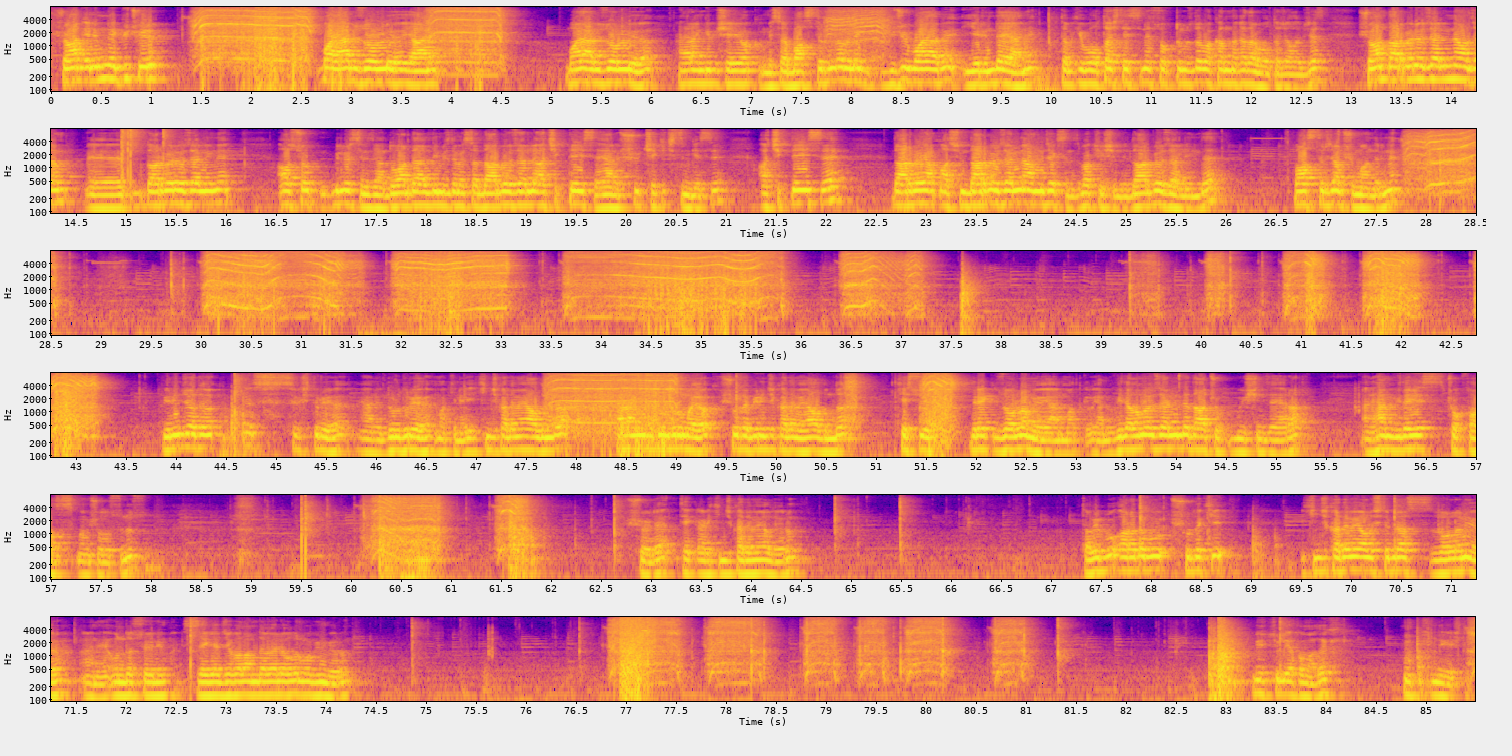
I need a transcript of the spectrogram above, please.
Şu an elimle güç verip bayağı bir zorluyor yani. Bayağı bir zorluyor. Herhangi bir şey yok. Mesela bastırdığında böyle gücü bayağı bir yerinde yani. Tabii ki voltaj testine soktuğumuzda bakalım ne kadar voltaj alabileceğiz. Şu an darbeli özelliğini alacağım. Ee, darbeli özelliğini az çok bilirsiniz yani duvarda deldiğimizde mesela darbe özelliği açık değilse yani şu çekiç simgesi açık değilse darbe yapmaz. Şimdi darbe özelliğini anlayacaksınız. Bakın şimdi darbe özelliğinde bastıracağım şu mandalini. Birinci adım sıkıştırıyor. Yani durduruyor makineyi. İkinci kademeye aldığımda herhangi bir durdurma yok. Şurada birinci kademeye aldığımda kesiyor. Direkt zorlamıyor yani. Yani vidalama özelliğinde daha çok bu işinize yarar. Yani hem vidayı çok fazla sıkmamış olursunuz. Şöyle tekrar ikinci kademeye alıyorum. Tabi bu arada bu şuradaki ikinci kademeye alışta biraz zorlanıyor. Hani onu da söyleyeyim. Size gelecek olan da böyle olur mu bilmiyorum. Bir türlü yapamadık. Şimdi geçti.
